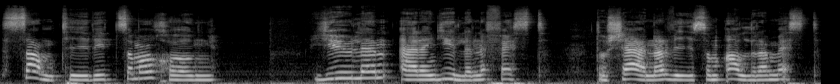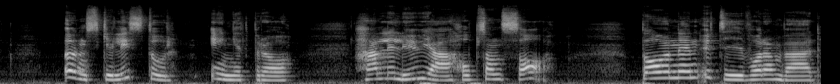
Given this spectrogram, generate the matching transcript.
samtidigt som han sjöng. Julen är en gyllene fest, då tjänar vi som allra mest. Önskelistor, inget bra. Halleluja, hoppsan sa. Barnen uti våran värld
